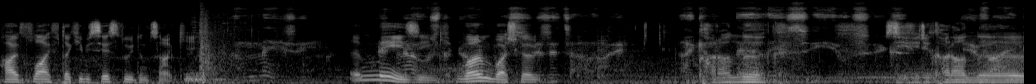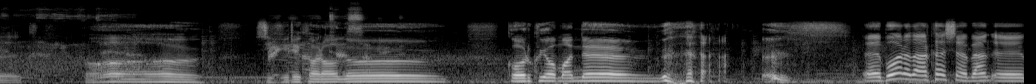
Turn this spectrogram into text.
Half-Life'daki bir ses duydum sanki. Amazing. Var mı başka? bir- Karanlık. Zifiri karanlık. Aa, zifiri karanlık. Korkuyorum anne. Ee, bu arada arkadaşlar ben e,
